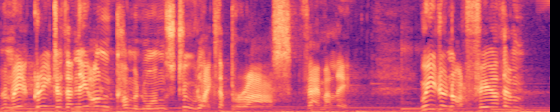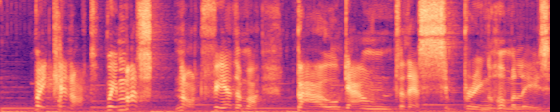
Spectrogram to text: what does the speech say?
And we are greater than the uncommon ones, too, like the Brass family. We do not fear them. We cannot. We must not fear them or bow down to their simpering homilies.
